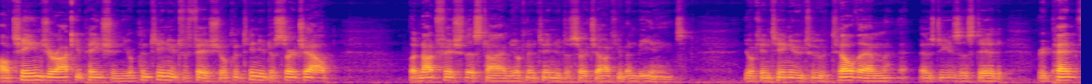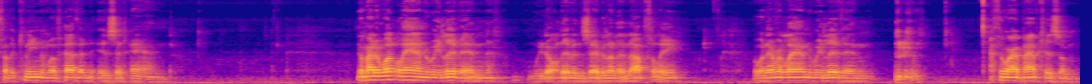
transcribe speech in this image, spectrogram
I'll change your occupation. You'll continue to fish. You'll continue to search out, but not fish this time. You'll continue to search out human beings. You'll continue to tell them, as Jesus did, Repent, for the kingdom of heaven is at hand. No matter what land we live in, we don't live in Zebulun and Naphtali, but whatever land we live in, through our baptism,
